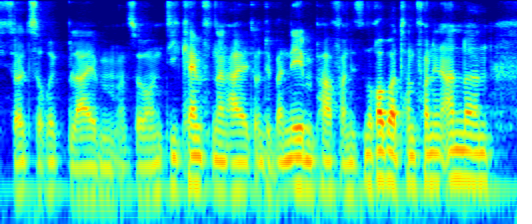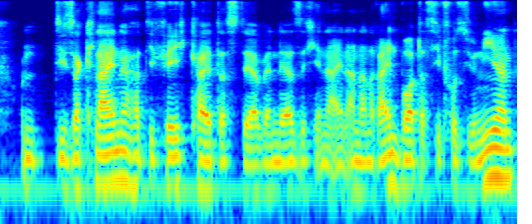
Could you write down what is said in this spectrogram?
die soll zurückbleiben und so. Und die kämpfen dann halt und übernehmen ein paar von diesen Robotern von den anderen. Und dieser Kleine hat die Fähigkeit, dass der, wenn der sich in einen anderen reinbohrt, dass sie fusionieren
